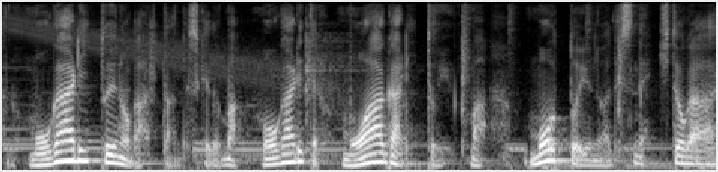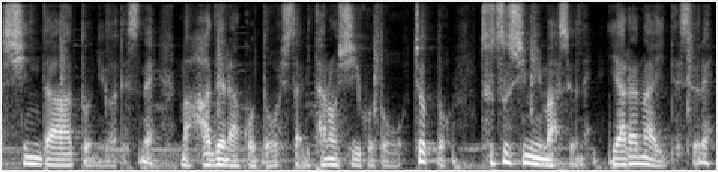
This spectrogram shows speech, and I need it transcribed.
あのもがりというのがあったんですけど、まあ、もがりっていうのはも上がりという、まあ、もというのはですね人が死んだ後にはですね、まあ、派手なことをしたり楽しいことをちょっと慎みますよね。やらないですよね。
